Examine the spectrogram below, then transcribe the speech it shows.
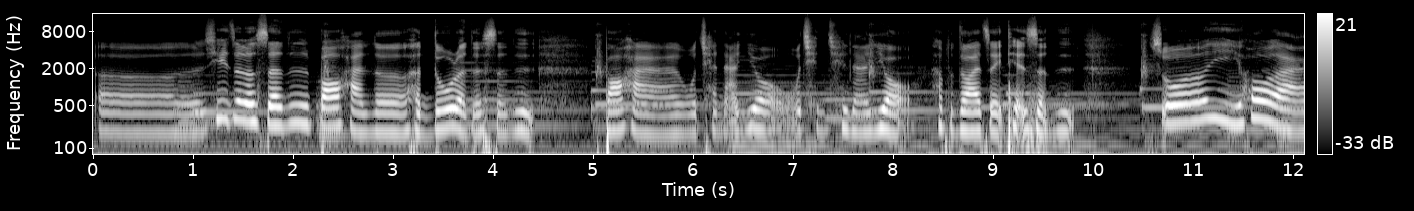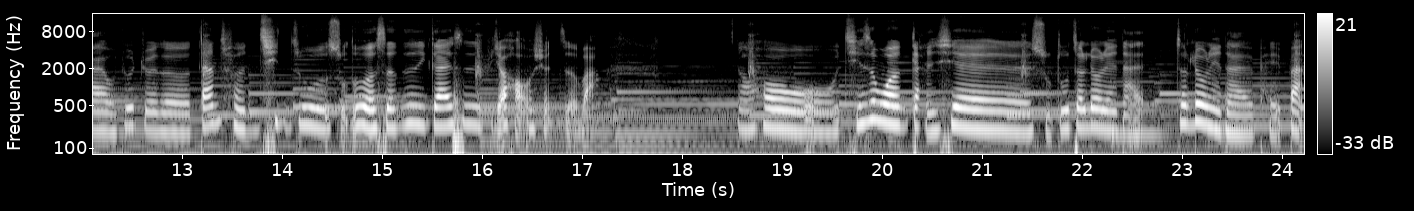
呃，其实这个生日包含了很多人的生日，包含我前男友、我前前男友，他们都在这一天生日。所以后来我就觉得，单纯庆祝属兔的生日应该是比较好的选择吧。然后，其实我很感谢蜀都这六年来这六年来的陪伴。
